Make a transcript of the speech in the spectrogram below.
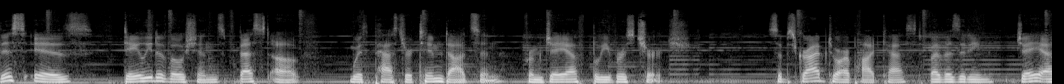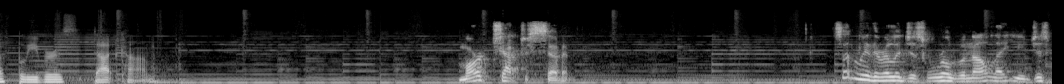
This is Daily Devotions Best of with Pastor Tim Dodson from JF Believers Church. Subscribe to our podcast by visiting jfbelievers.com. Mark chapter 7. Suddenly, the religious world will not let you just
